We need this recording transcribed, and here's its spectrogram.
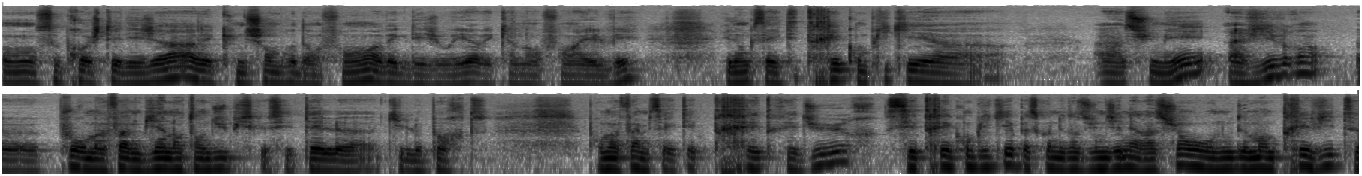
on se projetait déjà avec une chambre d'enfant, avec des jouets, avec un enfant à élever. Et donc ça a été très compliqué à, à assumer, à vivre. pour ma femme, bien entendu, puisque c'est elle qui le porte. Pour ma femme, ça a été très très dur. C'est très compliqué parce qu'on est dans une génération où on nous demande très vite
